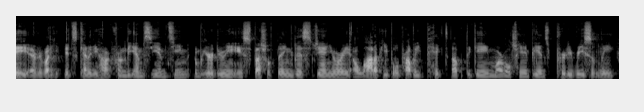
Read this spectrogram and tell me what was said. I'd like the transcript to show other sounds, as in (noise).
Hey everybody, it's Kennedy Hawk from the MCM team, and we are doing a special thing this January. A lot of people probably picked up the game Marvel Champions pretty recently.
